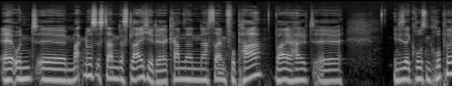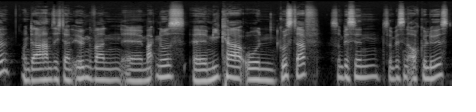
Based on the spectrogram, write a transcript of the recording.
Äh, und äh, Magnus ist dann das Gleiche, der kam dann nach seinem Fauxpas, war er halt äh, in dieser großen Gruppe und da haben sich dann irgendwann äh, Magnus, äh, Mika und Gustav so ein bisschen, so ein bisschen auch gelöst.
